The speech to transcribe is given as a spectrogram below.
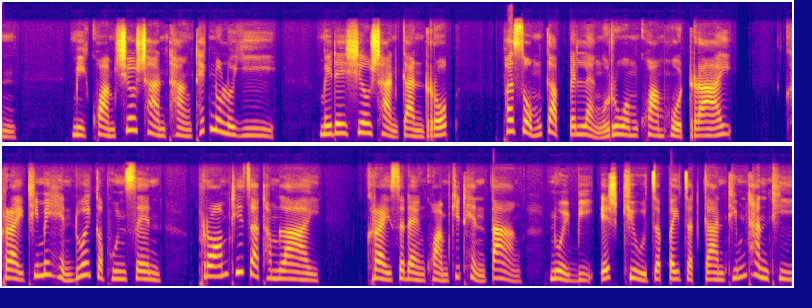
น มีความเชี่ยวชาญทางเทคโนโลยี ไม่ได้เชี่ยวชาญการรบ ผสมกับเป็นแหล่งรวมความโหดร้าย ใครที่ไม่เห็นด้วยกับฮุนเซน พร้อมที่จะทำลาย ใครแสดงความคิดเห็นต่าง หน่วย BHQ จะไปจัดการทิ้มทันที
